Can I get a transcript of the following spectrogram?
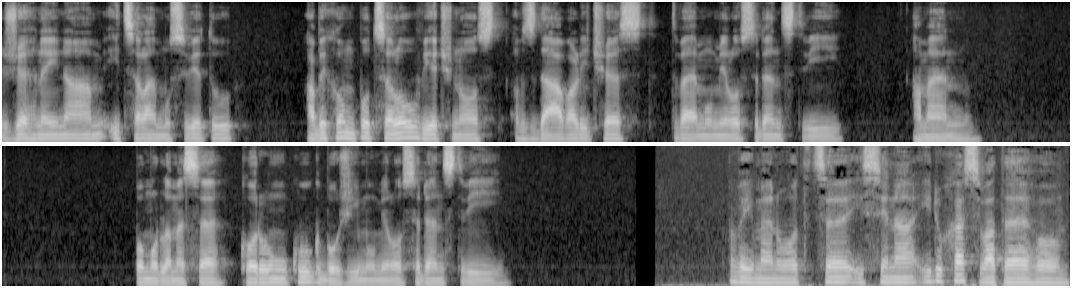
žehnej nám i celému světu, abychom po celou věčnost vzdávali čest Tvému milosedenství. Amen. Pomodleme se korunku k božímu milosedenství. Ve jménu Otce i Syna i Ducha Svatého.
